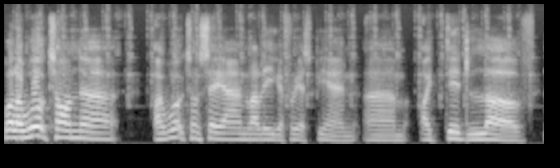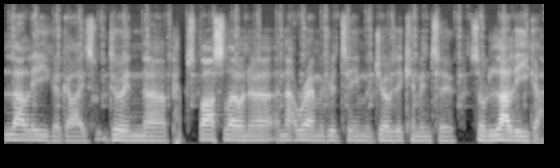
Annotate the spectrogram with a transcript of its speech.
Well, I worked on uh, I worked on Serie A and La Liga for ESPN. Um, I did love La Liga guys doing uh, Pep's Barcelona and that Real Madrid team that Jose came into. So La Liga.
